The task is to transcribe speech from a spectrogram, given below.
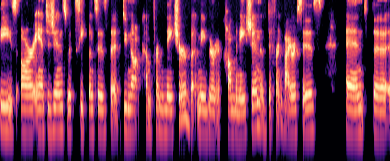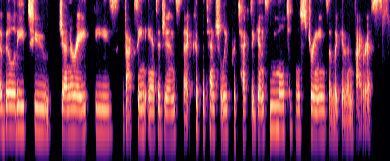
these are antigens with sequences that do not come from nature, but maybe are a combination of different viruses. And the ability to generate these vaccine antigens that could potentially protect against multiple strains of a given virus.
